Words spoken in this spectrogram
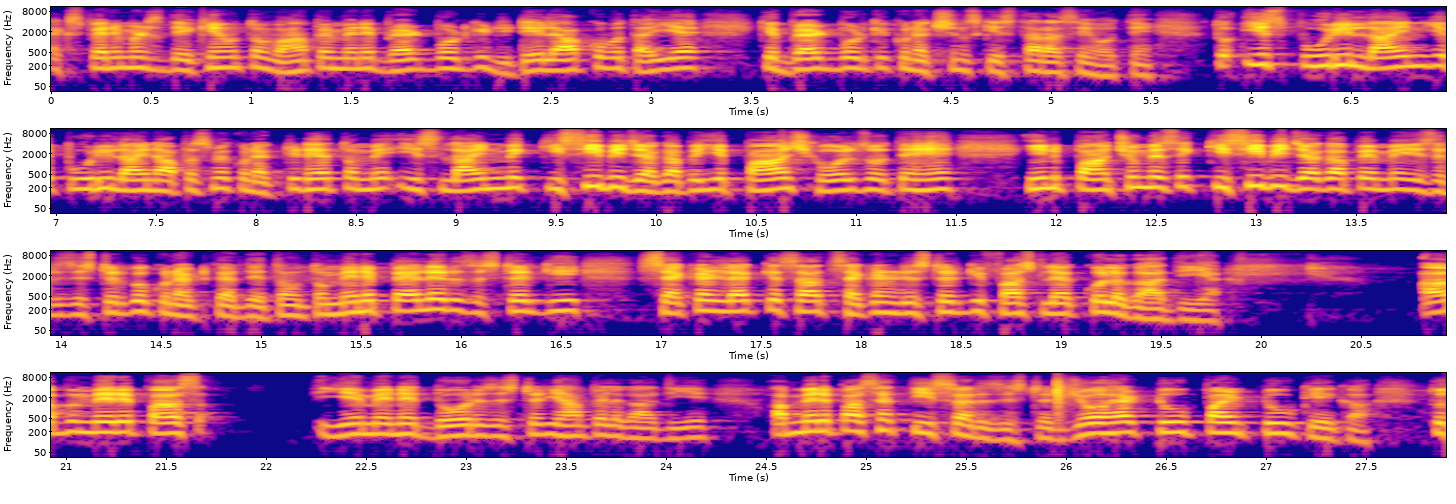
एक्सपेरिमेंट्स देखे हों तो वहाँ पे मैंने ब्रेड बोर्ड की डिटेल आपको बताई है कि ब्रेड बोर्ड के कनेक्शंस किस तरह से होते हैं। तो इस पूरी लाइन ये पूरी लाइन आपस में कनेक्टेड है तो मैं इस लाइन में किसी भी जगह पे, ये पाँच होल्स होते हैं, इन पाँचों में से किसी भी जगह पे मैं इस रजिस्टर को कनेक्ट कर देता हूँ। तो मैंने पहले रजिस्टर की सेकेंड लेग के साथ सेकेंड रजिस्टर की फ़र्स्ट लेग को लगा दिया। अब मेरे पास ये मैंने दो रजिस्टर यहाँ पे लगा दिए। अब मेरे पास है तीसरा रजिस्टर, जो है 2.2 के का। तो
